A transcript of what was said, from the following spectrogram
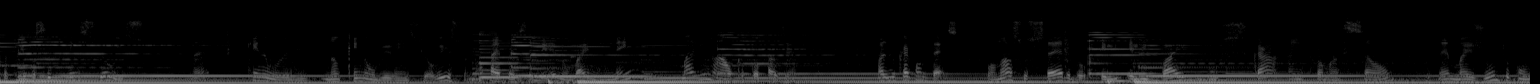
porque você vivenciou isso. Né? Quem, não, não, quem não vivenciou isso não vai perceber, não vai nem imaginar o que eu estou fazendo. Mas o que acontece? O nosso cérebro ele, ele vai buscar a informação, né? mas junto com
